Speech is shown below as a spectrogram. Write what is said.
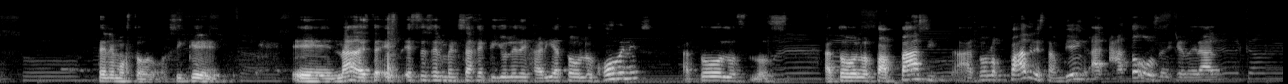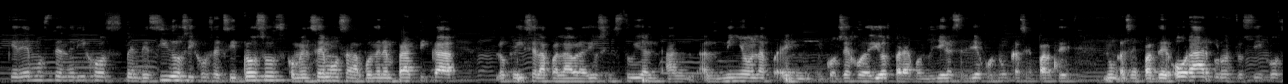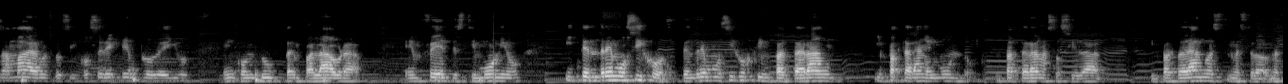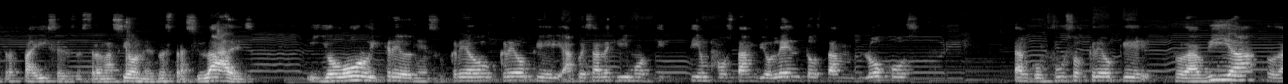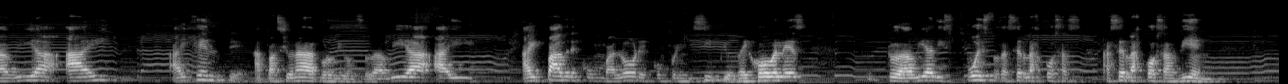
tenemos todo. Así que, eh, nada, este, este, es el mensaje que yo le dejaría a todos los jóvenes, a todos los, los a todos los papás y a todos los padres también, a, a todos en general. Queremos tener hijos bendecidos, hijos exitosos. Comencemos a poner en práctica lo que dice la palabra. Dios instruye al, al, niño en, el consejo de Dios para cuando llegue a ser viejo nunca se parte, nunca se parte. Orar por nuestros hijos, amar a nuestros hijos, ser ejemplo de ellos en conducta, en palabra, en fe, en testimonio. Y tendremos hijos, tendremos hijos que impactarán, impactarán el mundo, impactarán la sociedad, impactarán nuestros países, nuestras naciones, nuestras ciudades. Y yo oro y creo en eso. Creo, creo que a pesar de que vivimos tiempos tan violentos, tan locos, tan confusos, creo que todavía, todavía hay, hay gente apasionada por Dios, todavía hay, hay padres con valores, con principios, hay jóvenes todavía dispuestos a hacer las cosas, hacer las cosas bien.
